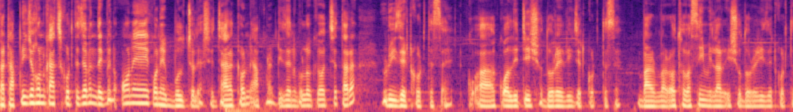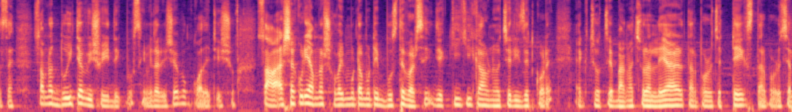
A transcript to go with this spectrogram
বাট আপনি যখন কাজ করতে যাবেন, দেখবেন অনেক অনেক ভুল চলে আসে, যার কারণে আপনার ডিজাইনগুলোকে হচ্ছে তারা রিজেক্ট করতেছে। কোয়ালিটি ইস্যু ধরে রিজেক্ট করতেছে, বারবার অথবা সিমিলার ইস্যু ধরে রিজেক্ট করতেছে। সো আমরা দুইটা বিষয়ই দেখব সিমিলার ইস্যু এবং কোয়ালিটি ইস্যু সো আশা করি আমরা সবাই মোটামুটি বুঝতে পারছি যে কী কী কারণে হচ্ছে রিজেক্ট করে। এক হচ্ছে বাঙাচোরা লেয়ার তারপর হচ্ছে টেক্সট তারপর হচ্ছে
